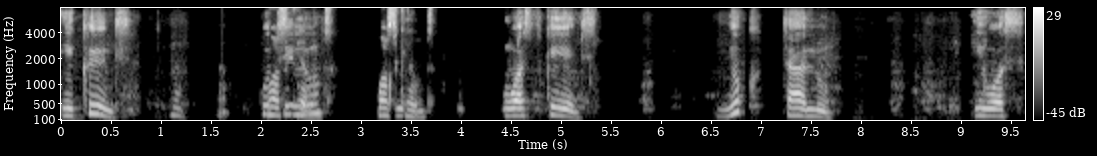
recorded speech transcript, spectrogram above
he killed. Was killed. Was killed. Was killed. Yuktalu. He was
